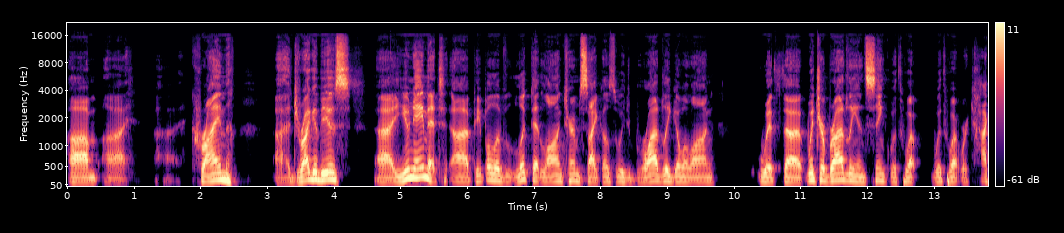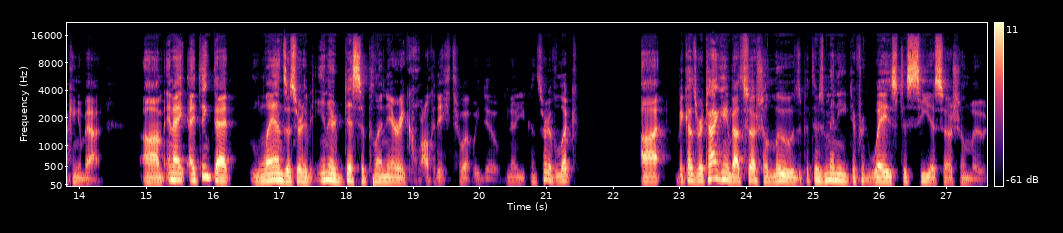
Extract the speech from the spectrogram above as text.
um, uh, uh, crime, uh, drug abuse. Uh, you name it. People have looked at long-term cycles, which broadly go along with, which are broadly in sync with what with what we're talking about. Um, and I, I think that lends a sort of interdisciplinary quality to what we do. You know, you can sort of look uh, because we're talking about social moods, but there's many different ways to see a social mood.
